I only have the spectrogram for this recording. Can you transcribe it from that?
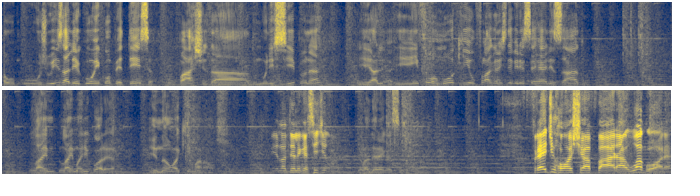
O, o juiz alegou incompetência por parte da, do município, né? E, e informou que o flagrante deveria ser realizado lá em, lá em Maricoré e não aqui em Manaus. Pela delegacia de lá? Pela delegacia de lá. Fred Rocha para o Agora.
